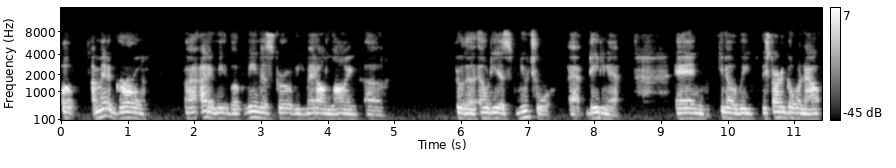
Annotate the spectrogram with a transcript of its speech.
well, I met a girl. I, I didn't meet her, but me and this girl, we met online uh, through the LDS Mutual app, dating app. And, you know, we, we started going out.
